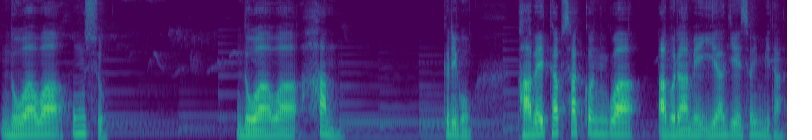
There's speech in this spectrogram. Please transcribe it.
노아와 홍수, 노아와 함, 그리고 바벨탑 사건과 아브라함의 이야기에서입니다.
